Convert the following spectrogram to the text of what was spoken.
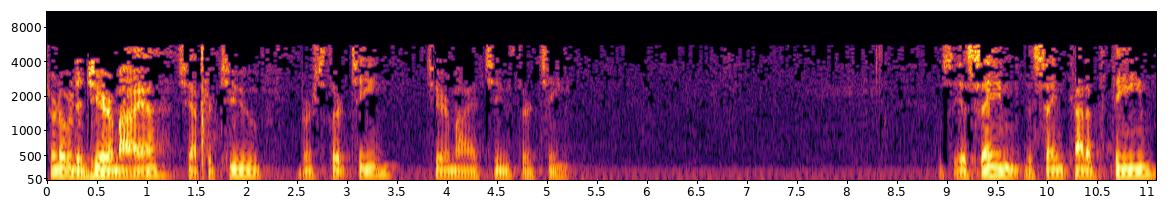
Turn over to Jeremiah chapter 2, verse 13. Jeremiah 2:13. You see the same the same kind of theme.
